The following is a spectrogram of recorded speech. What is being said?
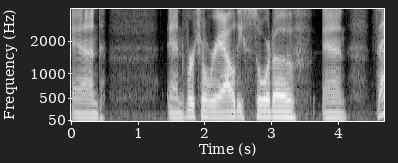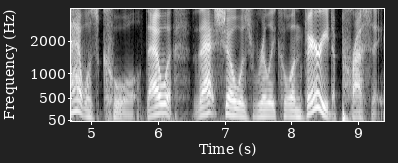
and and virtual reality, sort of. And that was cool. That was that show was really cool and very depressing.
